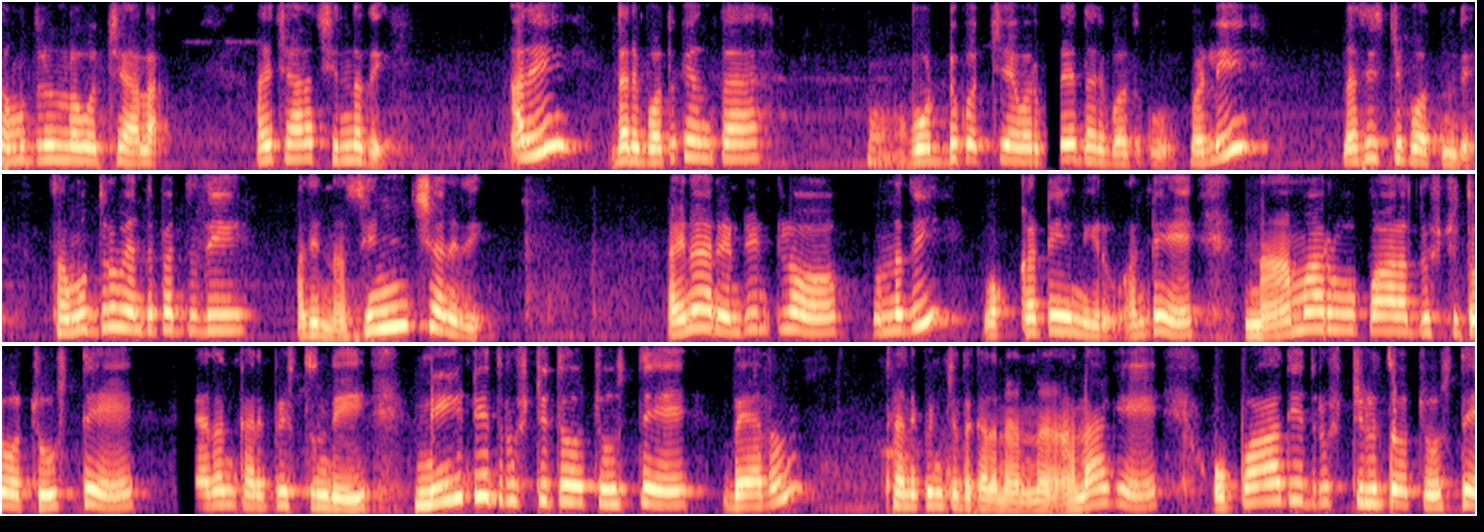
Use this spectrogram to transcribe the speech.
సముద్రంలో వచ్చే అల. అది చాలా చిన్నది. అది దాని బతుకు ఎంత? ఒడ్డుకు వచ్చే వరకే దాని బతుకు. మళ్ళీ నశించిపోతుంది. సముద్రం ఎంత పెద్దది? అది నశించనిది. అయినా రెండింటిలో ఉన్నది ఒక్కటే నీరు. అంటే నామరూపాల దృష్టితో చూస్తే భేదం కనిపిస్తుంది. నీటి దృష్టితో చూస్తే భేదం కనిపించదు కదా నాన్న. అలాగే ఉపాధి దృష్టిలతో చూస్తే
